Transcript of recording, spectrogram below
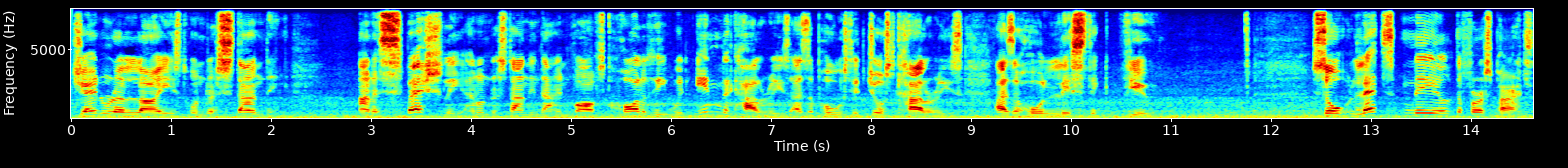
generalized understanding, and especially an understanding that involves quality within the calories as opposed to just calories as a holistic view. So let's nail the first part.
